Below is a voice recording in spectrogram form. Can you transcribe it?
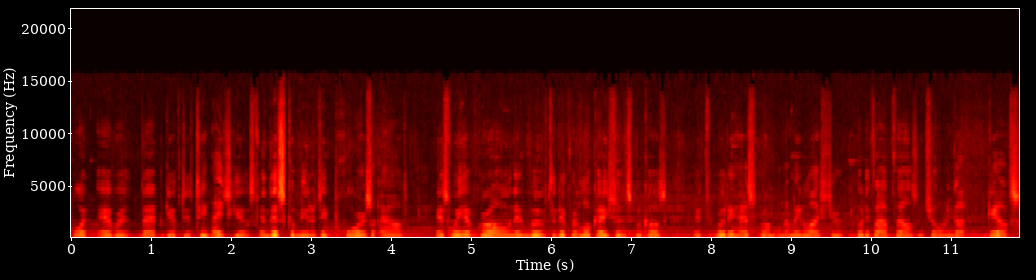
whatever that gift is, teenage gifts. And this community pours out as we have grown and moved to different locations because it really has grown. I mean, last year, 35,000 children got gifts.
